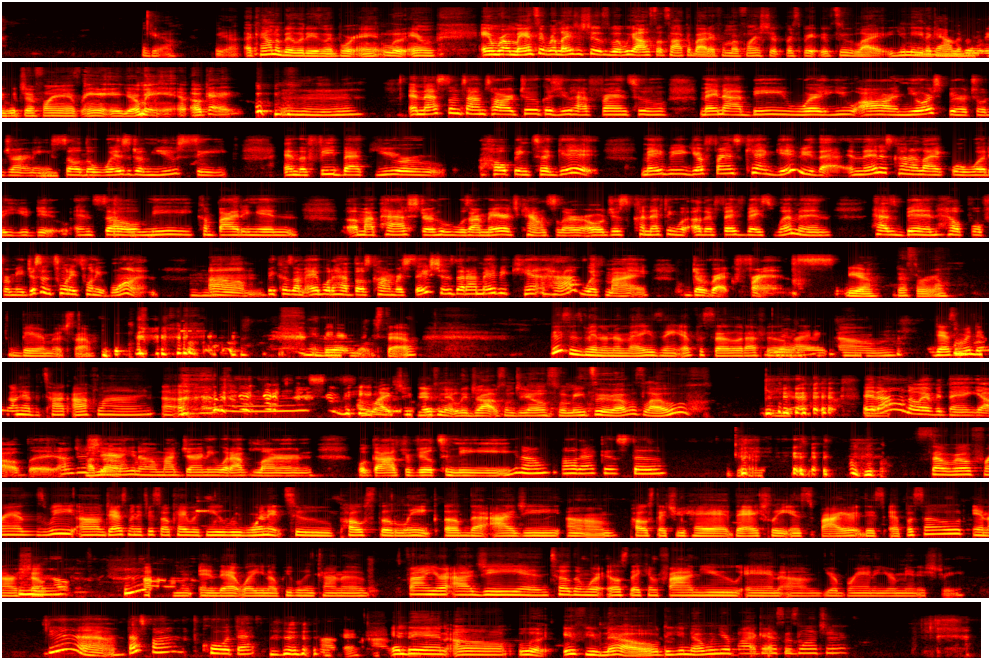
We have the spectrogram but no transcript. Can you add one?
Yeah. Yeah, accountability is important. Look, in in romantic relationships, but we also talk about it from a friendship perspective too. Like you need mm-hmm. accountability with your friends and, and your man. Okay. mm-hmm and that's sometimes hard too because you have friends who may not be where you are in your spiritual journey. So mm-hmm. the wisdom you seek and the feedback you're hoping to get maybe your friends can't give you that. And then it's kind of like well what do you do? And so me confiding in uh, my pastor who was our marriage counselor or just connecting with other faith-based women has been helpful for me just in 2021 Mm-hmm. Um, because I'm able to have those conversations that I maybe can't have with my direct friends. Yeah, that's real. Very much so. Very much so. This has been an amazing episode. I feel yeah. like um Jasmine, we're definitely gonna have to talk offline. Uh, I'm like, she definitely dropped some gems for me too. I was like, ooh. Yeah. and yeah. I don't know everything, y'all, but I'm just sharing, you know, my journey, what I've learned, what God's revealed to me, you know, all that good stuff. so, real friends, we, um, Jasmine, if it's okay with you, we wanted to post the link of the IG um, post that you had that actually inspired this episode in our mm-hmm. show notes. Mm-hmm. Um, and that way, you know, people can kind of find your IG and tell them where else they can find you and um, your brand and your ministry. Yeah, that's fine. Cool with that. okay. And then um look, if you know, do you know when your podcast is launching?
